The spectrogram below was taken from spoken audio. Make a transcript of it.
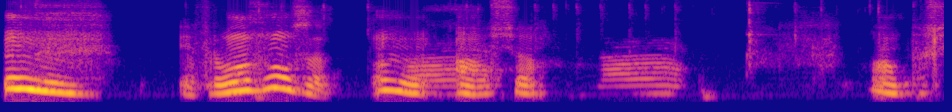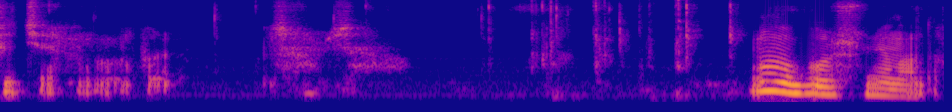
Я промахнулся. А, все. О, пошлите. Ну, больше не надо.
